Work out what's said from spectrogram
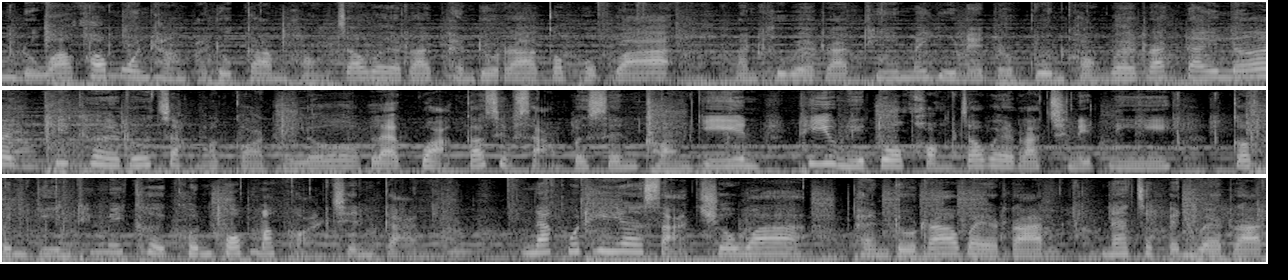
ม หรือว่าข้อมูลทางพันธุกรรมของเจ้าไวรัสแพนโดราก็พบว่า มันคือไวรัสที่ไม่อยู่ในตระกูลของไวรัสใดเลย ที่เคยรู้จักมาก่อนในโลก และกว่า 93%ของยีนที่อยู่ในตัวของเจ้าไวรัสชนิดนี้ ก็เป็นยีนที่ไม่เคยค้นพบมาก่อนเช่นกัน นักวิทยาศาสตร์เชื่อว่าแพนโดราไวรัสน่าจะเป็นไวรัส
